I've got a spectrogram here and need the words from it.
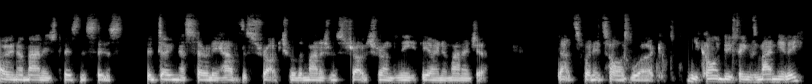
owner managed businesses that don't necessarily have the structure or the management structure underneath the owner manager. That's when it's hard work. You can't do things manually,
